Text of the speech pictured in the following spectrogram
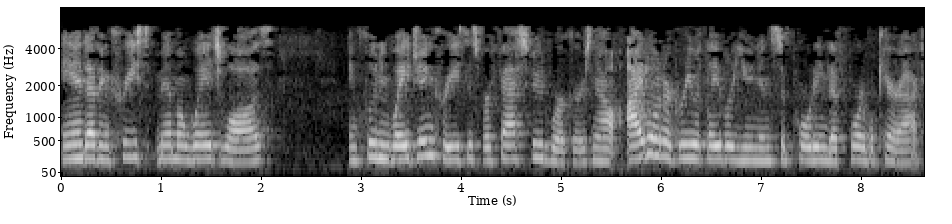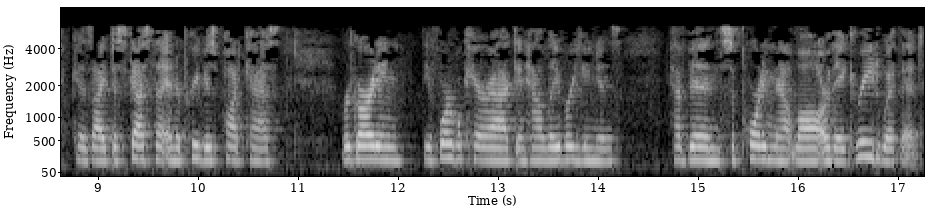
and of increased minimum wage laws, including wage increases for fast food workers. Now, I don't agree with labor unions supporting the Affordable Care Act because I discussed that in a previous podcast regarding the Affordable Care Act and how labor unions have been supporting that law or they agreed with it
